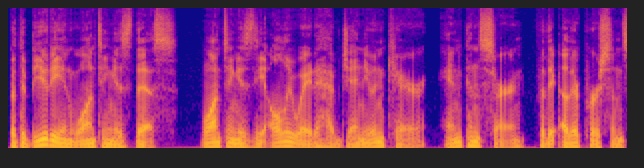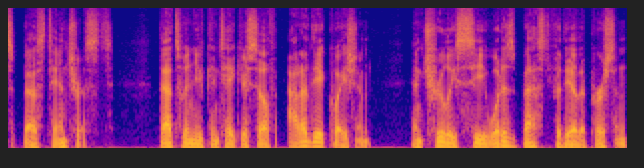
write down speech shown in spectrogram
But the beauty in wanting is this wanting is the only way to have genuine care and concern for the other person's best interests. That's when you can take yourself out of the equation and truly see what is best for the other person.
